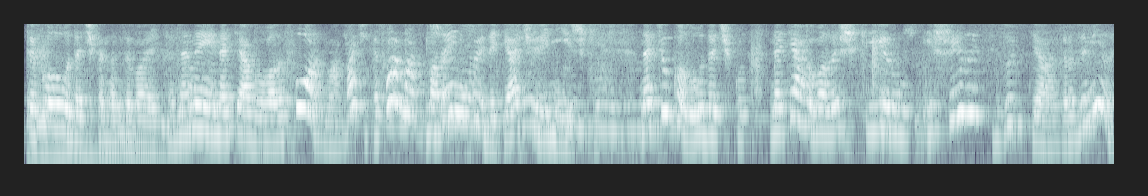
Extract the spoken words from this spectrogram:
Це колодочка називається. На неї натягували форма. Бачите, форма маленької дитячої ніжки. На цю колодочку натягували шкіру і шили взуття. Зрозуміли?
